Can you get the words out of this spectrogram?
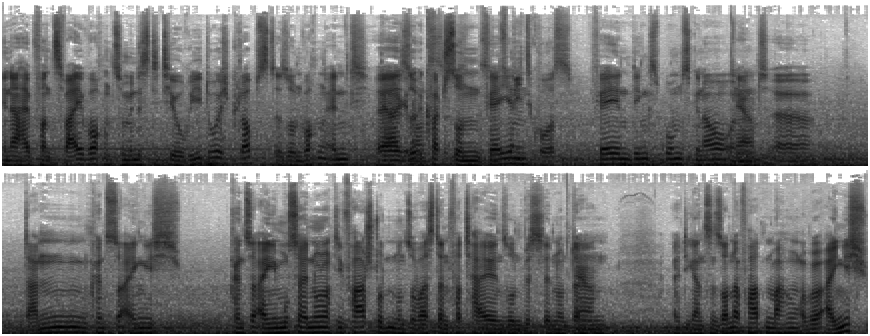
innerhalb von zwei Wochen zumindest die Theorie durchklopfst. So ein Wochenend, äh, so, Quatsch, so ein Ferien, Speedkurs. Feriendingsbums, genau. Und Ja. äh, dann könntest du eigentlich, könntest du eigentlich, musst du halt nur noch die Fahrstunden und sowas dann verteilen, so ein bisschen und dann äh, die ganzen Sonderfahrten machen. Aber eigentlich,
